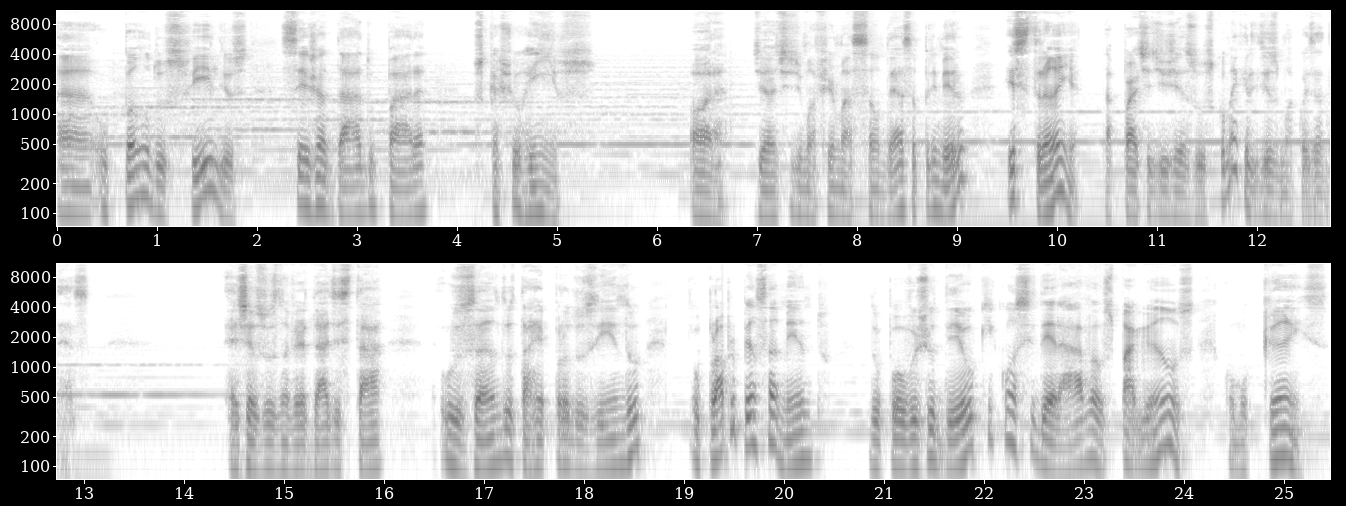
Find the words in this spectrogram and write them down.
ah, o pão dos filhos seja dado para os cachorrinhos. Ora, diante de uma afirmação dessa, primeiro, estranha da parte de Jesus. Como é que ele diz uma coisa dessa? É Jesus, na verdade, está usando, está reproduzindo o próprio pensamento do povo judeu que considerava os pagãos como cães.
